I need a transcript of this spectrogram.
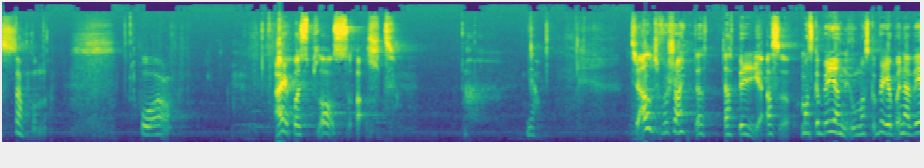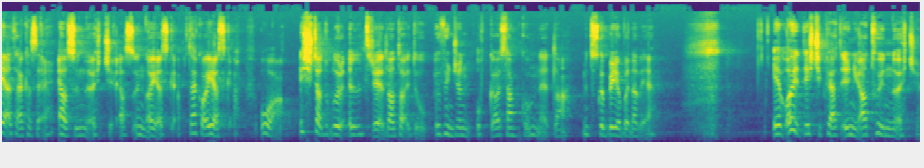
samkomne og arbeidsplass og alt. Ja. Det är aldri for sent att, att byrja. Alltså, man ska börja nu. Man ska börja på en av er. Det kan säga. Jeg har inte. Jag jeg har Jag øyeskap, Det er kan jag ska. Och inte att du blir eldre, Eller at du finner en oppgave i samkomne. Eller, men du ska börja på en av er. Jag vet ikke hva det är nu. Jag tror inte.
